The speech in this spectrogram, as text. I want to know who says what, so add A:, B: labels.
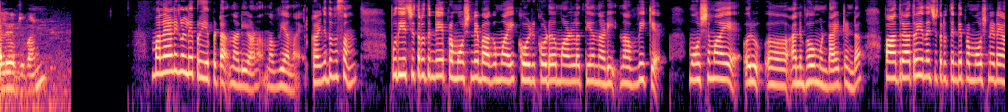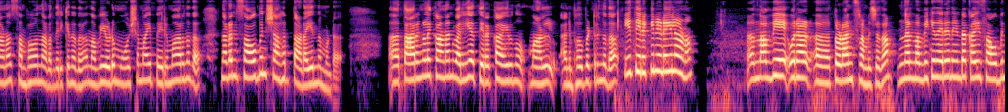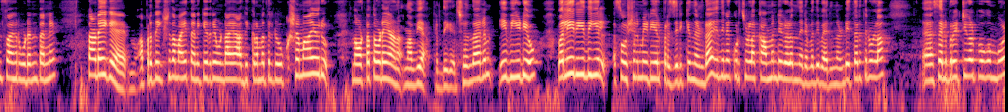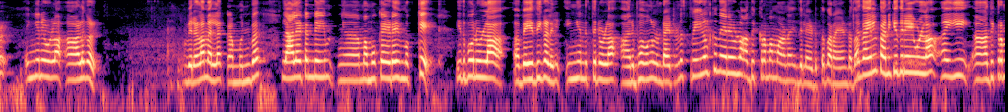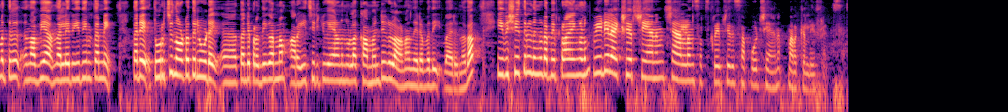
A: Everyone.
B: മലയാളികളുടെ പ്രിയപ്പെട്ട നടിയാണ് നവ്യ നായർ. കഴിഞ്ഞ ദിവസം പുതിയ ചിത്രത്തിന്റെ പ്രൊമോഷന്റെ ഭാഗമായി കോഴിക്കോട് മാളിലെത്തിയ നടി നവ്യയ്ക്ക് മോശമായ ഒരു അനുഭവം ഉണ്ടായിട്ടുണ്ട്. പാതിരാത്രി എന്ന ചിത്രത്തിന്റെ പ്രൊമോഷനിടെയാണ് സംഭവം നടന്നിരിക്കുന്നത്. നവ്യയോട് മോശമായി പെരുമാറുന്നത് നടൻ സൗബിൻ ഷാഹിർ തടയുന്നുമുണ്ട്. താരങ്ങളെ കാണാൻ വലിയ തിരക്കായിരുന്നു മാളിൽ അനുഭവപ്പെട്ടിരുന്നത്. ഈ തിരക്കിനിടയിലാണ് നവ്യയെ ഒരാൾ തൊടാൻ ശ്രമിച്ചത്. എന്നാൽ നവ്യയ്ക്ക് നേരെ നീണ്ട കൈ സൗബിൻ സാഹിർ ഉടൻ തന്നെ തടയുകയായിരുന്നു. അപ്രതീക്ഷിതമായി തനിക്കെതിരെ ഉണ്ടായ അതിക്രമത്തിൽ രൂക്ഷമായൊരു നോട്ടത്തോടെയാണ് നവ്യ പ്രതികരിച്ചത്. എന്തായാലും ഈ വീഡിയോ വലിയ രീതിയിൽ സോഷ്യൽ മീഡിയയിൽ പ്രചരിക്കുന്നുണ്ട്. ഇതിനെക്കുറിച്ചുള്ള കമന്റുകളും നിരവധി വരുന്നുണ്ട്. ഇത്തരത്തിലുള്ള സെലിബ്രിറ്റികൾ പോകുമ്പോൾ ഇങ്ങനെയുള്ള ആളുകൾ വിരളമല്ല മുൻപ് ലാലേട്ടന്റെയും മമ്മൂക്കയുടെയും ഒക്കെ ഇതുപോലുള്ള വേദികളിൽ ഇങ്ങനത്തിലുള്ള അനുഭവങ്ങൾ ഉണ്ടായിട്ടുണ്ട്. സ്ത്രീകൾക്ക് നേരെയുള്ള അതിക്രമമാണ് ഇതിൽ എടുത്തു പറയേണ്ടത്. എന്തായാലും തനിക്കെതിരെയുള്ള ഈ അതിക്രമത്തിൽ നവ്യ നല്ല രീതിയിൽ തന്നെ തന്റെ തുറച്ചു നോട്ടത്തിലൂടെ തന്റെ പ്രതികരണം അറിയിച്ചിരിക്കുകയാണെന്നുള്ള കമന്റുകളാണ് നിരവധി വരുന്നത്. ഈ വിഷയത്തിൽ നിങ്ങളുടെ അഭിപ്രായങ്ങളും വീഡിയോ ലൈക്ക് ഷെയർ ചെയ്യാനും ചാനലും സബ്സ്ക്രൈബ് ചെയ്ത് സപ്പോർട്ട് ചെയ്യാനും മറക്കല്ലേ ഫ്രണ്ട്സ്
